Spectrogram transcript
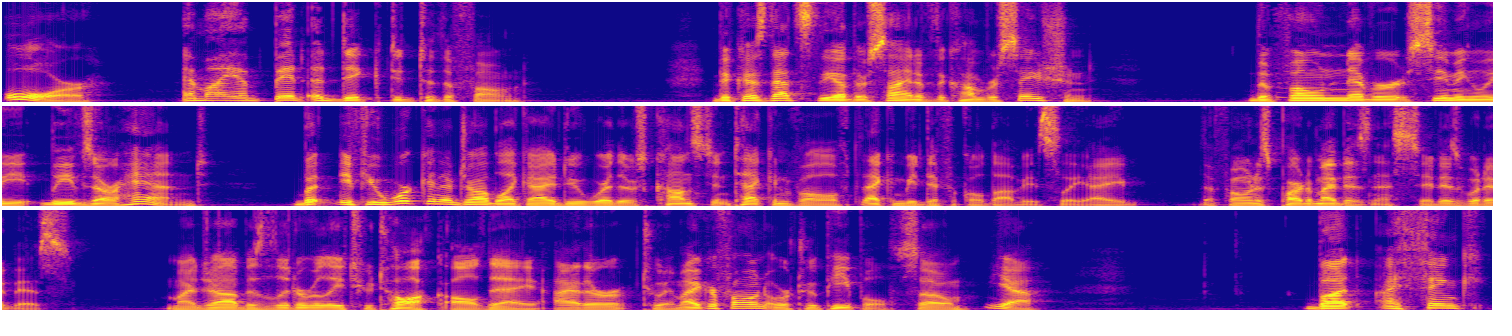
or am I a bit addicted to the phone? Because that's the other side of the conversation. The phone never seemingly leaves our hand. But if you work in a job like I do where there's constant tech involved, that can be difficult, obviously. I the phone is part of my business. It is what it is. My job is literally to talk all day, either to a microphone or to people. So, yeah. But I think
